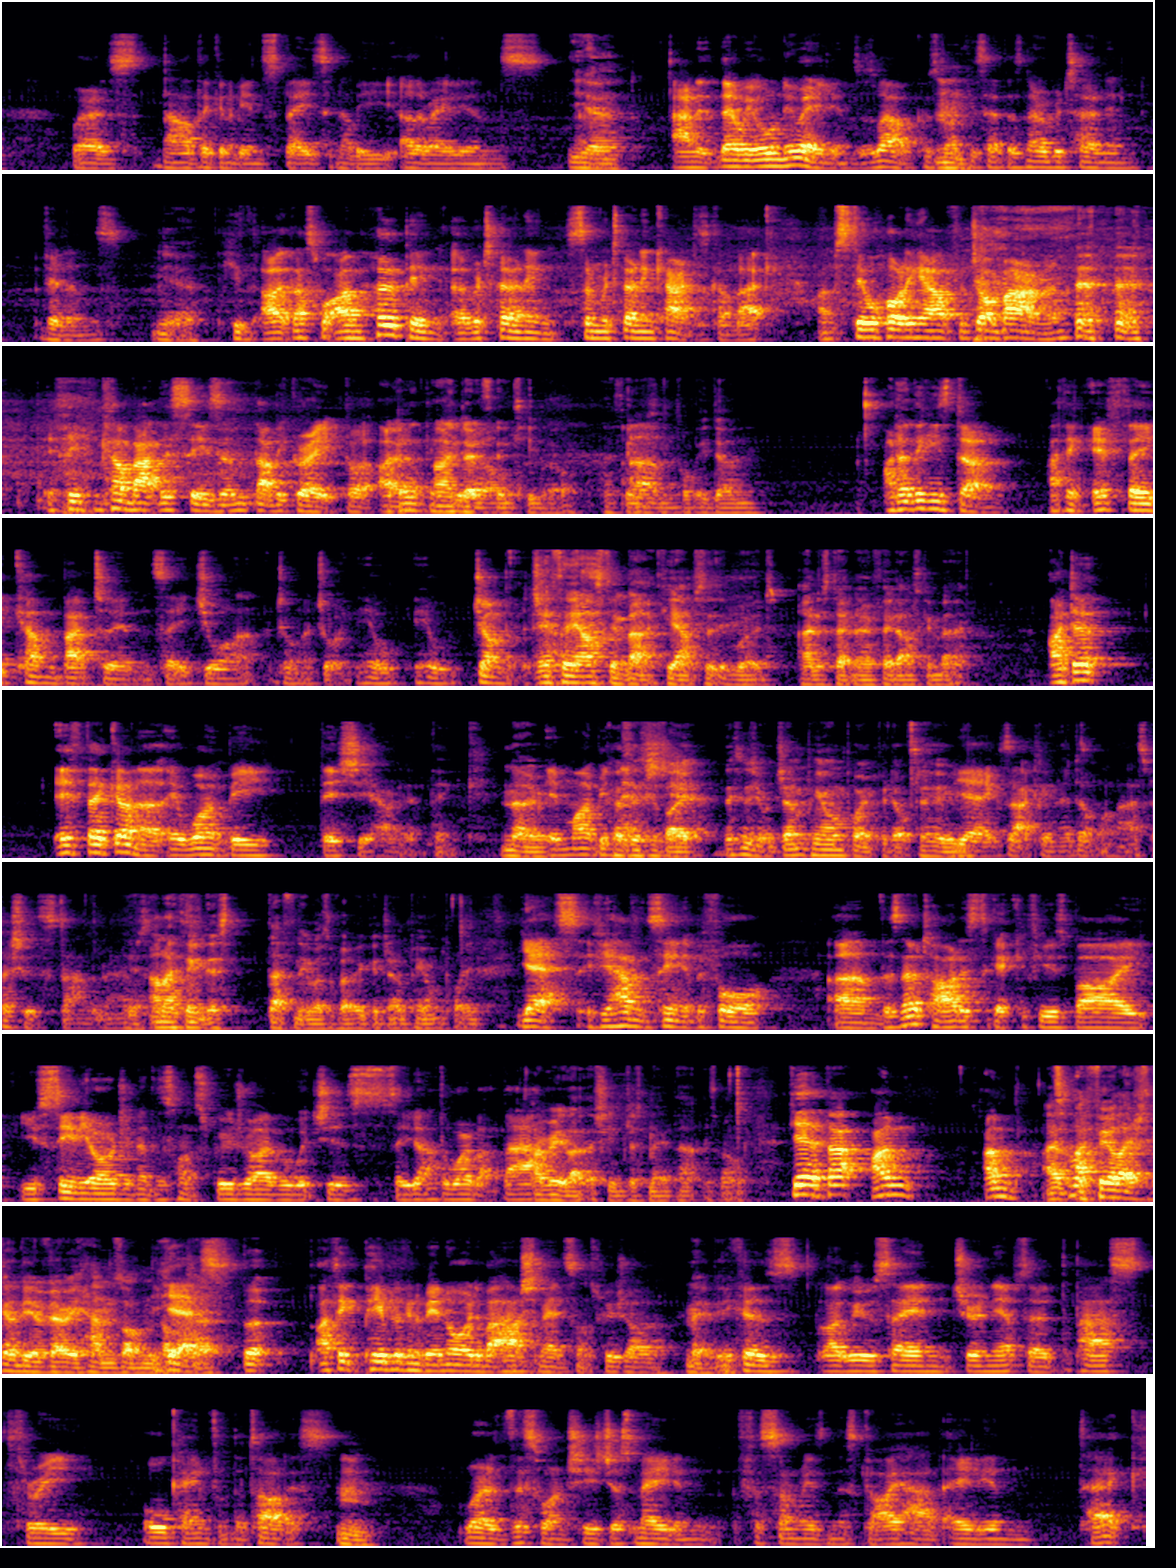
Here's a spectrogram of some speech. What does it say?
Whereas now they're going to be in space and there'll be other aliens. yeah, And it, there'll be all new aliens as well, because like Mm. you said, there's no returning villains. yeah. He, I, that's what I'm hoping. A returning, some returning characters come back. I'm still holding out for John Barrowman. if he can come back this season, that'd be great. But I don't think I he don't will. think he will. I think Um, he's probably done. I don't think he's done. I think if they come back to him and say, "Do you wanna, do you wanna join?" He'll he'll jump at the chance. If they asked him back, he absolutely would. I just don't know if they'd ask him back. I don't. If they're gonna, it won't be this year. I don't think. No, It might be because this is year. like this is your jumping on point for Doctor Who. Yeah, exactly. And I don't want that, especially with standard Yeah, and I think this definitely was a very good jumping on point. Yes, if you haven't seen it before, um, there's no TARDIS to get confused by. You see the origin of the sonic screwdriver, which is so you don't have to worry about that. I really like that she just made that as well. yeah, that I'm. I'm. I, I feel like she's going to be a very hands-on Doctor. yes, but I think people are going to be annoyed about how she made the sonic screwdriver. Maybe. because, like we were saying during the episode, the past three all came from the TARDIS. Mm. Whereas this one, she's just made, and for some reason, this guy had alien tech,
